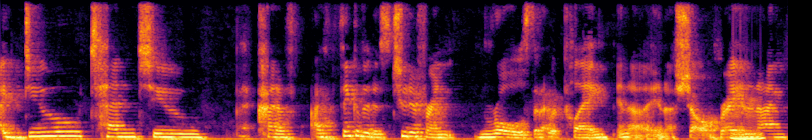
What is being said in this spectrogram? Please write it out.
I do tend to kind of I think of it as two different roles that I would play in a in a show, right? Mm-hmm. And I'm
